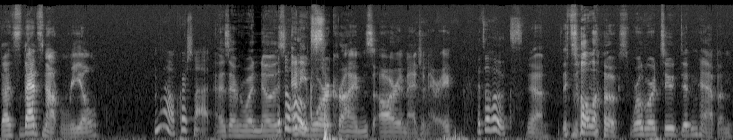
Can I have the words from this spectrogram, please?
That's that's not real. No, of course not. As everyone knows, any war crimes are imaginary. It's a hoax. Yeah, it's all a hoax. World War II didn't happen.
